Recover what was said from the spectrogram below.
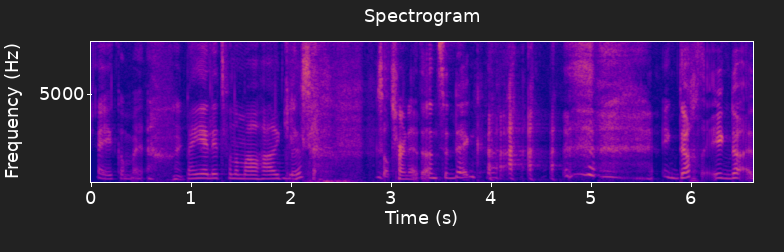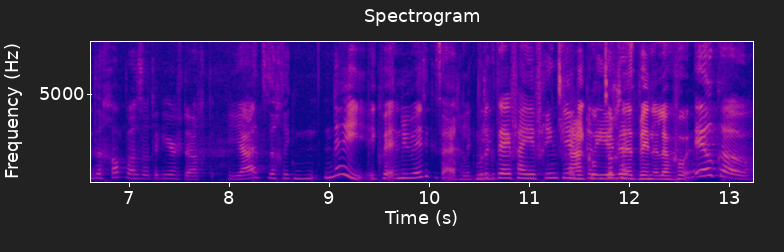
Ja, je kan ben jij lid van de Mile High Club? Ik zat er net aan te denken. ik dacht, ik dacht, de grap was dat ik eerst dacht, ja, toen dacht ik, nee, ik weet, nu weet ik het eigenlijk Moet ik het even aan je vriend ja, vragen? die komt toch hier net binnenlopen. Ilko,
